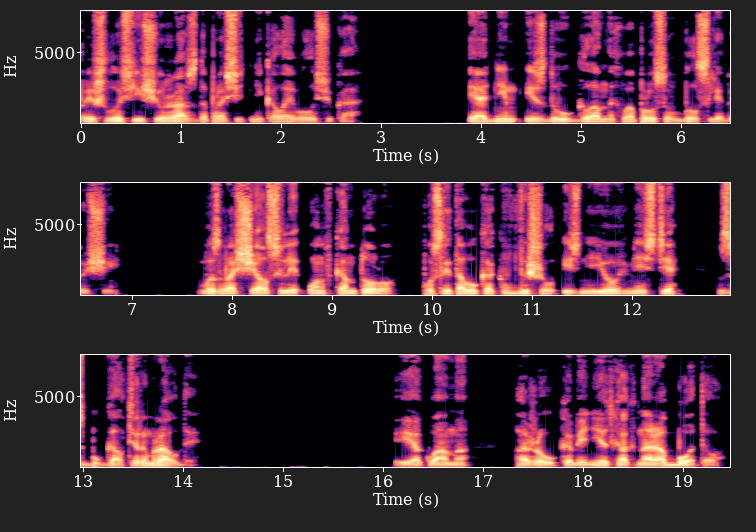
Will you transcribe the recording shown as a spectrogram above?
пришлось еще раз допросить Николая Волосюка. И одним из двух главных вопросов был следующий. Возвращался ли он в контору после того, как вышел из нее вместе с бухгалтером Рауды? «Я к вам хожу в кабинет как на работу»,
